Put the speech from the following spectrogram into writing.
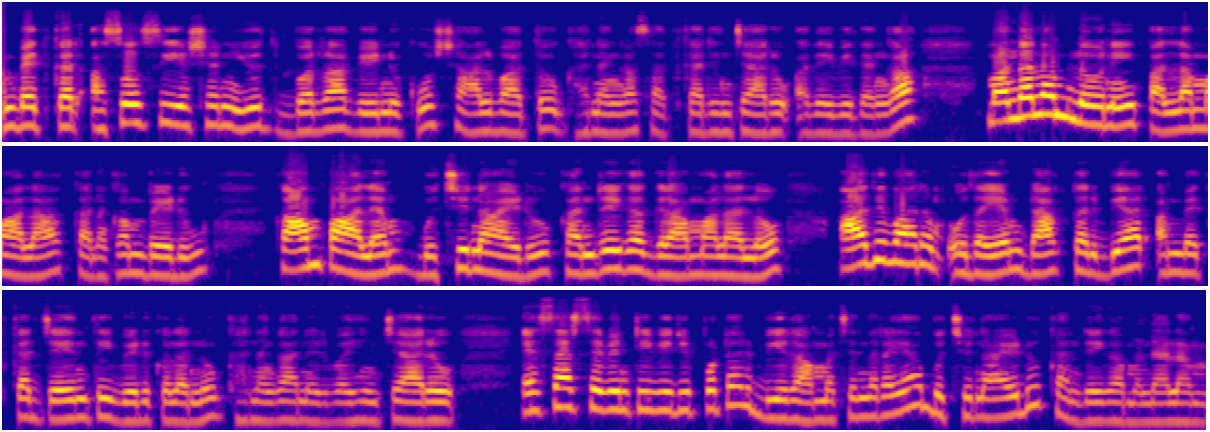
అంబేద్కర్ అసోసియేషన్ యూత్ బొర్రా వేణుకు షాల్వాతో ఘనంగా సత్కరించారు. అదేవిధంగా మండలంలోని పల్లమాల కనకంబేడు కాంపాలెం బుచ్చినాయుడు కండ్రేగ గ్రామాలలో ఆదివారం ఉదయం డాక్టర్ బిఆర్ అంబేద్కర్ జయంతి వేడుకలను ఘనంగా నిర్వహించారు. SR seven TV reporter B Ramachandraiah Buchinaidu Kandriga మండలం.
